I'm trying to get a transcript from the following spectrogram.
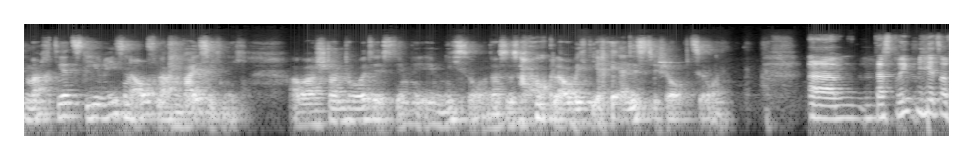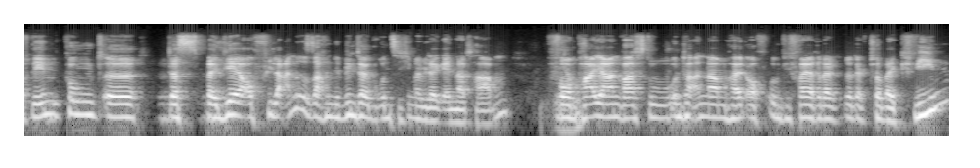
macht jetzt die Riesenauflagen. Weiß ich nicht. Aber Stand heute ist dem eben nicht so. Und das ist auch, glaube ich, die realistische Option. Ähm, das bringt mich jetzt auf den Punkt, äh, dass bei dir ja auch viele andere Sachen im Hintergrund sich immer wieder geändert haben. Vor ja. ein paar Jahren warst du unter anderem halt auch irgendwie freier Redakteur bei Queen.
